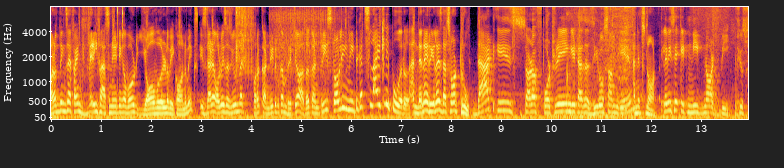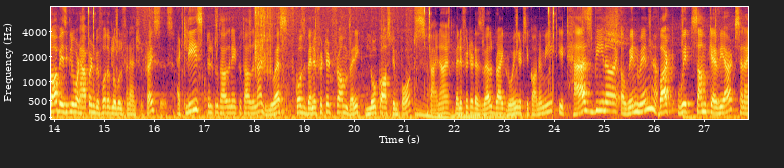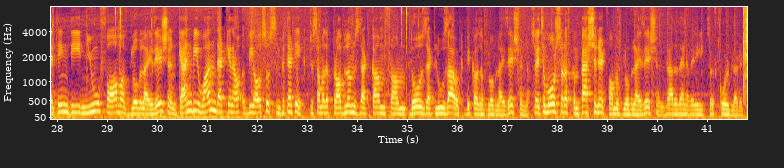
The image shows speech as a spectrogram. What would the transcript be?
One of the things I find very fascinating about your world of economics is that I always assume that for a country to become richer, other countries probably need to get slightly poorer. And then I realize that's not true. That is sort of portraying it as a zero sum game. And it's not. Let me say it need not be. If you saw basically what happened before the global financial crisis, at least till 2008 2009, the US, of course, benefited from very low cost imports. China benefited as well by growing its economy. It has been a, a win win, but with some caveats. And I think the new form of globalization can be one that can be also sympathetic to some of the problems that come from those that lose out because of globalization. So it's a more sort of compassionate form of globalization rather than a very sort of cold blooded.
